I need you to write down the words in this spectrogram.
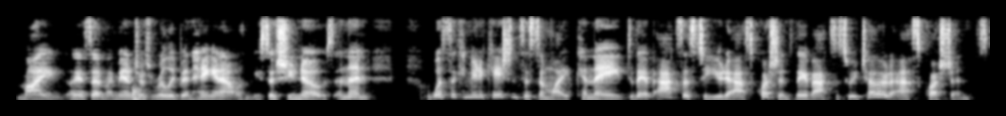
my, like I said, my manager's really been hanging out with me. So she knows. And then what's the communication system like? Can they, do they have access to you to ask questions? Do they have access to each other to ask questions.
